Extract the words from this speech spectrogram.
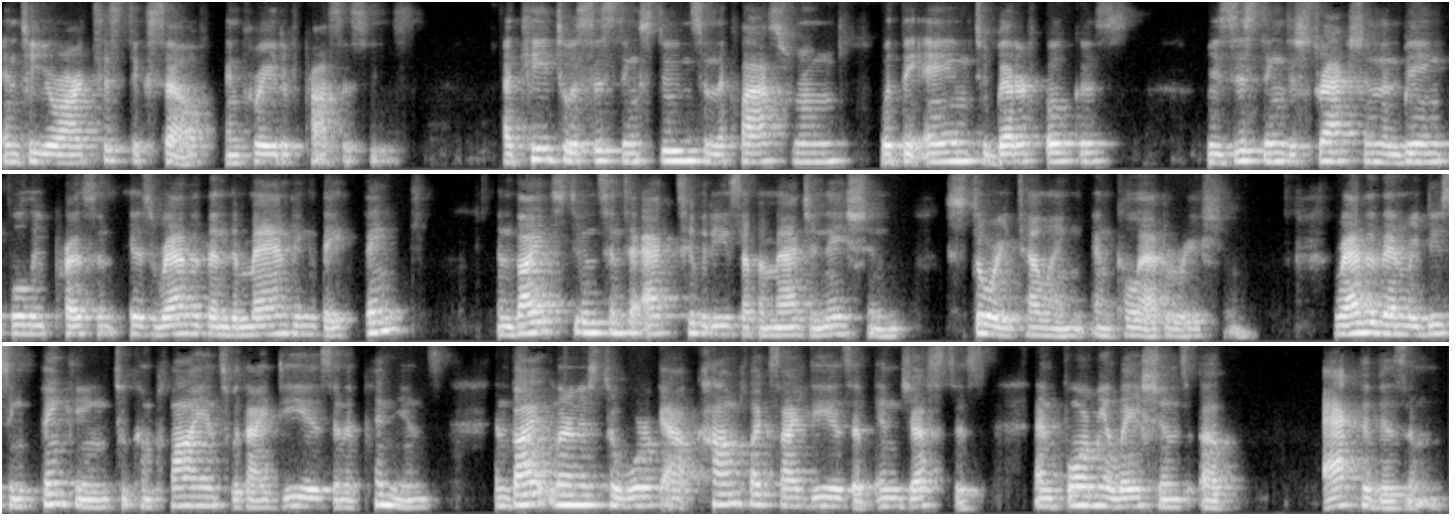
into your artistic self and creative processes. A key to assisting students in the classroom with the aim to better focus, resisting distraction, and being fully present is rather than demanding they think, invite students into activities of imagination, storytelling, and collaboration. Rather than reducing thinking to compliance with ideas and opinions, invite learners to work out complex ideas of injustice and formulations of activism,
